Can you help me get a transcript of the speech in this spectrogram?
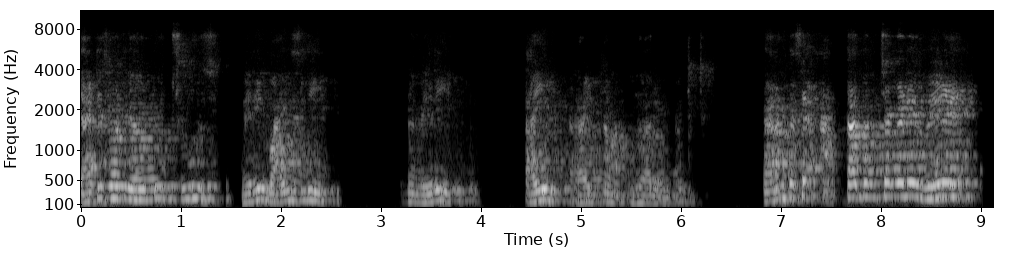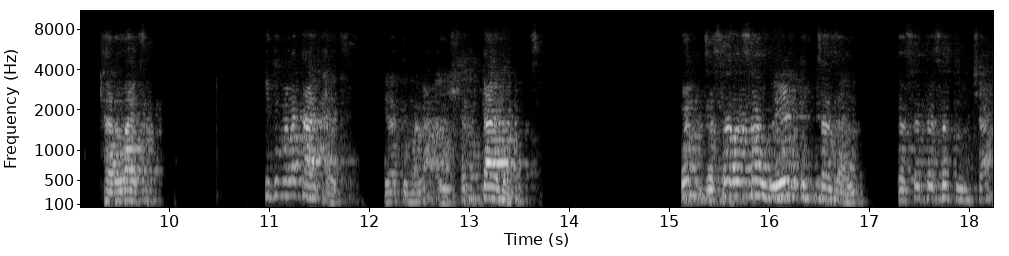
that is what you have to choose very wisely in a very time right now you are in कारण कसे आता तुमच्याकडे वेळ ठरवायचा. की तुम्हाला काय खायचं? किंवा तुम्हाला आयुष्यात काय बनायचं पण जसा जसा वेळ तुमचा जाईल तसं तसं तुमच्या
